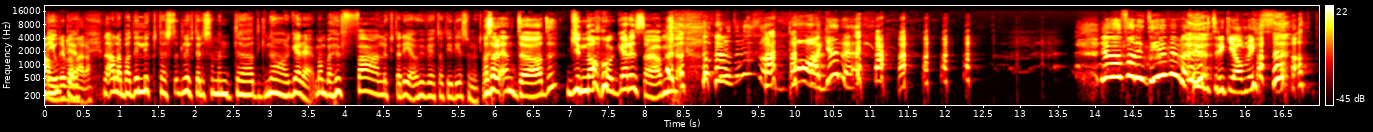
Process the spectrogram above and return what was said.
aldrig aldrig gjort det. nära. När alla bara det luktade, det luktade som en död gnagare. Man bara hur fan luktar det och hur vet du att det är det som luktar? Vad sa du, en död? Gnagare sa jag men Bagare! ja vad fan är det för uttryck jag har missat?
